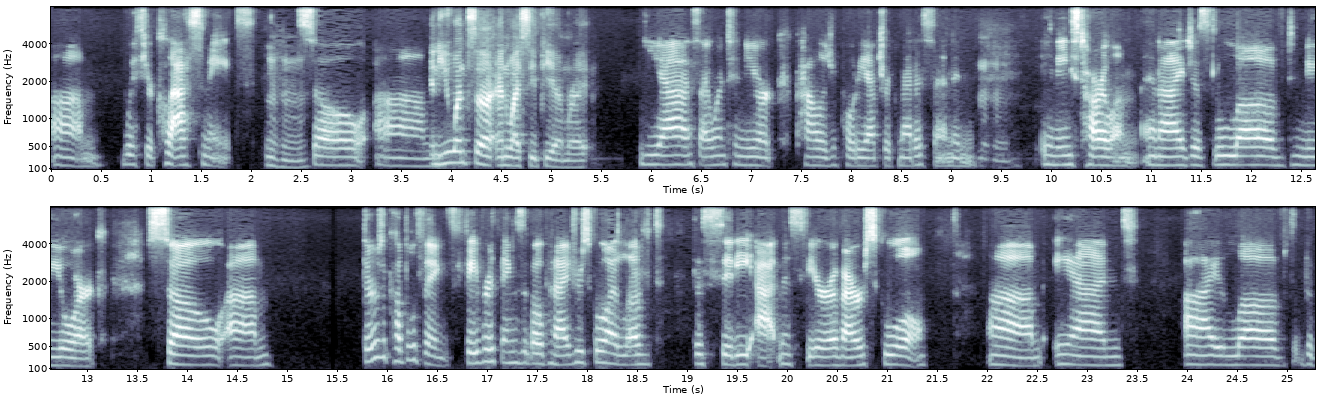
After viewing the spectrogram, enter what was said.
um, with your classmates. Mm-hmm. So, um, and you went to NYCPM, right? Yes, I went to New York College of Podiatric Medicine, and mm-hmm in East Harlem, and I just loved New York. So um, there's a couple things. Favorite things about podiatry school. I loved the city atmosphere of our school, um, and I loved the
